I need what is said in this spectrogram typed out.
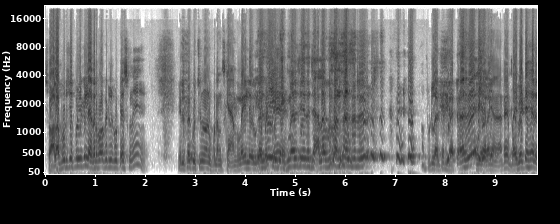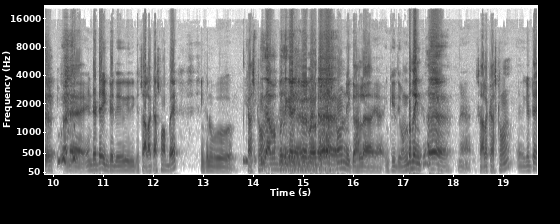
సోలాపూర్ చెప్పులకి లెదర్ పాకెట్లు కుట్టేసుకుని వెళ్ళిపోయి కూర్చున్నాను. ఇప్పుడు అంత స్కానర్లు లేవు కాబట్టి టెక్నాలజీ చాలా బాగుంది అసలు. అప్పుడు అంటే అంటే భయపెట్టేశారు. అంటే ఏంటంటే ఇంక ఇది ఇది చాలా కష్టం అబ్బాయి. ఇంక నువ్వు కష్టం. కష్టం నీకు అసలు ఇంక ఇది ఉండదు ఇంకా. చాలా కష్టం. ఎందుకంటే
